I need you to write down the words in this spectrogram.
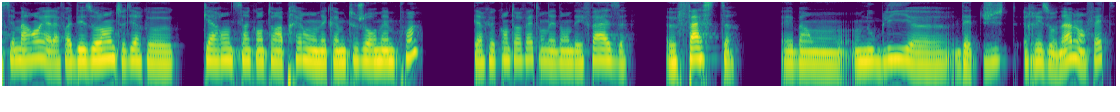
c'est marrant et à la fois désolant de se dire que 40, 50 ans après, on est quand même toujours au même point. C'est-à-dire que quand en fait on est dans des phases euh, fastes, eh ben on, oublie euh, d'être juste raisonnable en fait.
